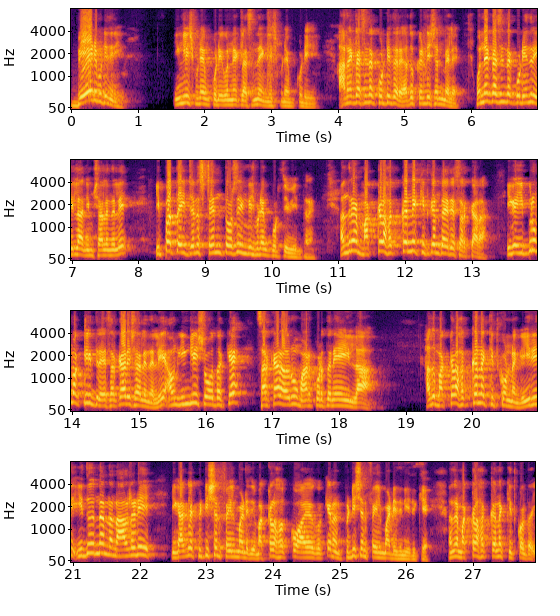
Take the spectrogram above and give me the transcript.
ಬೇಡಿಬಿಟ್ಟಿದ್ದೀನಿ. ಇಂಗ್ಲೀಷ್ ಮೀಡಿಯಂ ಕೊಡಿ, ಒಂದನೇ ಕ್ಲಾಸಿಂದ ಇಂಗ್ಲೀಷ್ ಮೀಡಿಯಂ ಕೊಡಿ. ಆರನೇ ಕ್ಲಾಸಿಂದ ಕೊಟ್ಟಿದ್ದಾರೆ, ಅದು ಕಂಡೀಷನ್ ಮೇಲೆ. ಒಂದನೇ ಕ್ಲಾಸಿಂದ ಕೊಡಿ ಅಂದರೆ ಇಲ್ಲ ನಿಮ್ಮ ಶಾಲೆಯಲ್ಲಿ ಇಪ್ಪತ್ತೈದು ಜನ ಸ್ಟ್ರೆಂತ್ ತೋರಿಸಿ ಇಂಗ್ಲೀಷ್ ಮೀಡಿಯಂ ಕೊಡ್ತೀವಿ ಅಂತಾರೆ. ಅಂದರೆ ಮಕ್ಕಳ ಹಕ್ಕನ್ನೇ ಕಿತ್ಕೊಂತ ಇದೆ ಸರ್ಕಾರ. ಈಗ ಇಬ್ರು ಮಕ್ಕಳಿದ್ರೆ ಸರ್ಕಾರಿ ಶಾಲೆಯಲ್ಲಿ ಅವ್ನಿಗೆ ಇಂಗ್ಲೀಷ್ ಓದೋಕ್ಕೆ ಸರ್ಕಾರ ಅವರು ಮಾಡಿಕೊಡ್ತಾನೇ ಇಲ್ಲ. ಅದು ಮಕ್ಕಳ ಹಕ್ಕನ್ನು ಕಿತ್ಕೊಂಡಂಗೆ. ಇರಿ, ಇದನ್ನ ನಾನು ಆಲ್ರೆಡಿ ಈಗಾಗಲೇ ಪಿಟಿಷನ್ ಫೈಲ್ ಮಾಡಿದ್ವಿ. ಮಕ್ಕಳ ಹಕ್ಕು ಆಯೋಗಕ್ಕೆ ನಾನು ಪಿಟಿಷನ್ ಫೈಲ್ ಮಾಡಿದ್ದೀನಿ ಇದಕ್ಕೆ. ಅಂದರೆ ಮಕ್ಕಳ ಹಕ್ಕನ್ನು ಕಿತ್ಕೊಳ್ತಾರೆ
